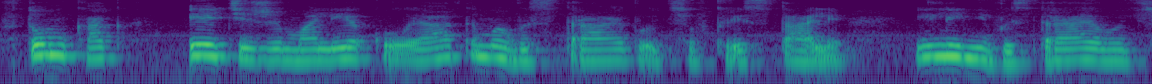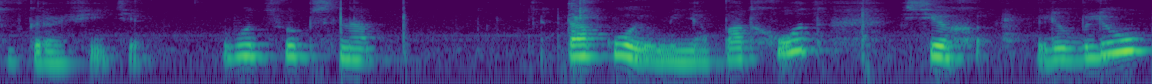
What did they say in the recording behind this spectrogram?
В том, как эти же молекулы и атомы выстраиваются в кристалле или не выстраиваются в графите. Вот, собственно, такой у меня подход. Всех люблю.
